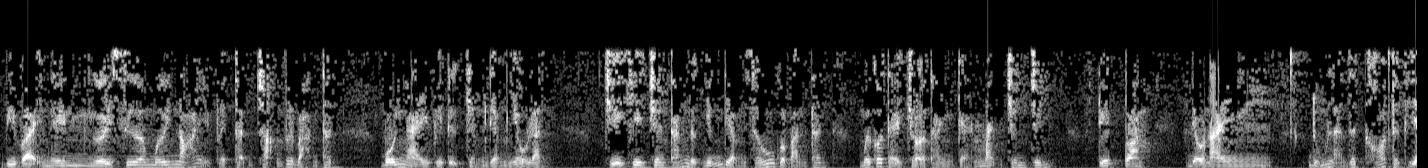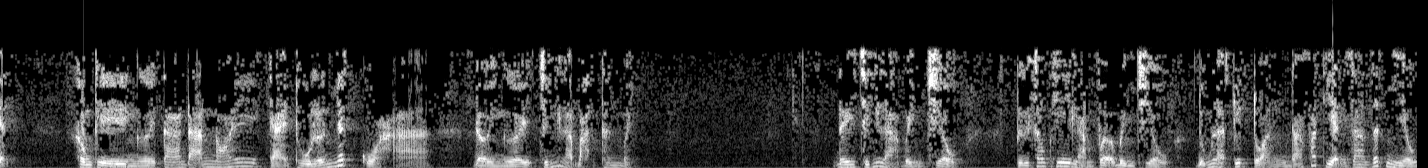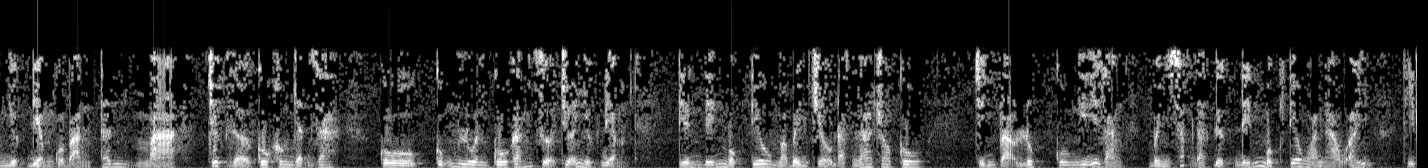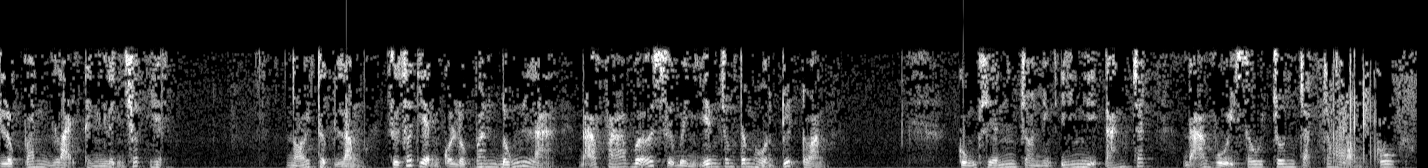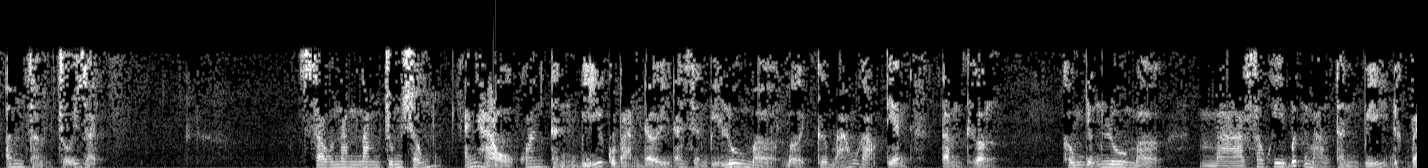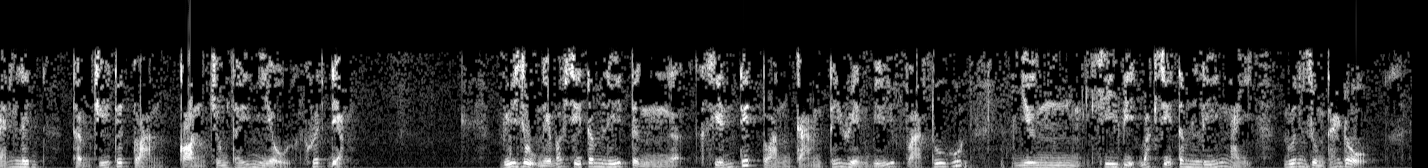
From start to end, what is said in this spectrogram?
Vì vậy nên người xưa mới nói phải thận trọng với bản thân, mỗi ngày phải tự kiểm điểm nhiều lần. Chỉ khi chiến thắng được những điểm xấu của bản thân mới có thể trở thành kẻ mạnh chân chính, tuyệt toàn. Điều này đúng là rất khó thực hiện. Không thì người ta đã nói kẻ thù lớn nhất của đời người chính là bản thân mình. Đây chính là Bình Triều. Từ sau khi làm vợ Bình Triều, đúng là Tuyết Toàn đã phát hiện ra rất nhiều nhược điểm của bản thân mà trước giờ cô không nhận ra. Cô cũng luôn cố gắng sửa chữa nhược điểm, tiến đến mục tiêu mà Bình Triều đặt ra cho cô. Chính vào lúc cô nghĩ rằng mình sắp đạt được đến mục tiêu hoàn hảo ấy, thì Lục Văn lại thình lình xuất hiện. Nói thực lòng, sự xuất hiện của Lục Văn đúng là đã phá vỡ sự bình yên trong tâm hồn tuyết toàn. Cũng khiến cho những ý nghĩ đáng trách đã vùi sâu chôn chặt trong lòng cô âm thầm trỗi dậy. Sau 5 năm chung sống, ánh hào quang thần bí của bạn đời đã dần bị lu mờ bởi cơ báo gạo tiền tầm thường. Không những lu mờ, mà sau khi bức màn thần bí được vén lên, thậm chí tuyết toàn còn trông thấy nhiều khuyết điểm. Ví dụ người bác sĩ tâm lý từng khiến Tuyết Toàn cảm thấy huyền bí và thu hút, nhưng khi vị bác sĩ tâm lý này luôn dùng thái độ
